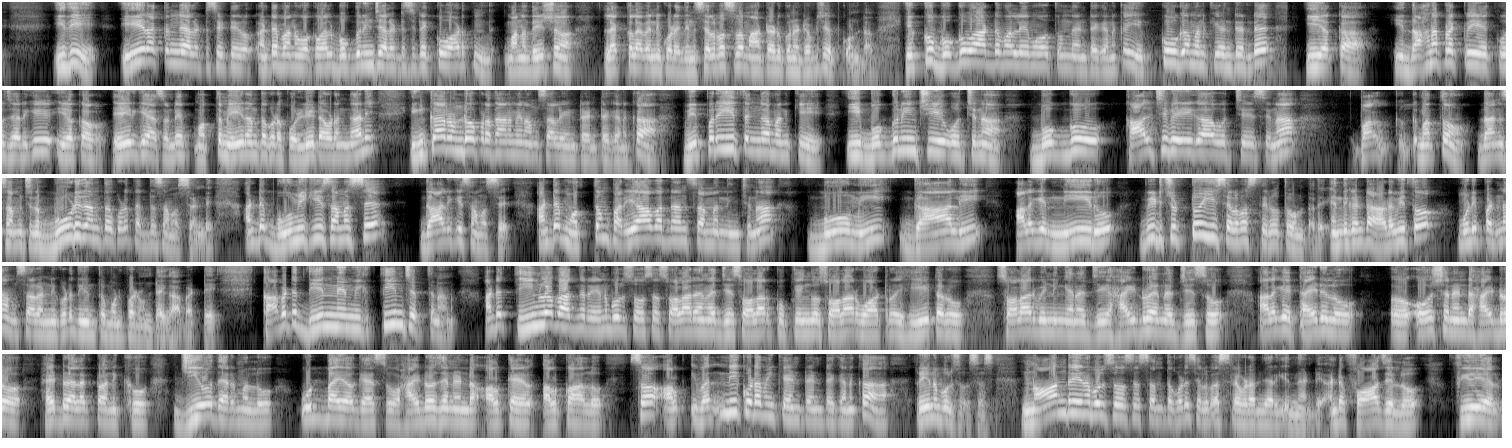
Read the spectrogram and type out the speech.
ఇది ఏ రకంగా ఎలక్ట్రిసిటీ అంటే మనం ఒకవేళ బొగ్గు నుంచి ఎలక్ట్రిసిటీ ఎక్కువ వాడుతుంది మన దేశం లెక్కలు అవన్నీ కూడా దీని సిలబస్లో మాట్లాడుకునేటప్పుడు చెప్పుకుంటాం. ఎక్కువ బొగ్గు వాడడం వల్ల ఏమవుతుంది అంటే కనుక ఎక్కువగా మనకి ఏంటంటే ఈ యొక్క ఈ దహన ప్రక్రియ ఎక్కువ జరిగి ఈ యొక్క ఎయిర్ గ్యాస్ అంటే మొత్తం ఎయిర్ అంతా కూడా పొల్యూట్ అవ్వడం కానీ ఇంకా రెండో ప్రధానమైన అంశాలు ఏంటంటే కనుక విపరీతంగా మనకి ఈ బొగ్గు నుంచి వచ్చిన బొగ్గు కాల్చివేయగా వచ్చేసిన మొత్తం దానికి సంబంధించిన బూడిదంతా కూడా పెద్ద సమస్య అండి. అంటే భూమికి సమస్య గాలికి సమస్య. అంటే మొత్తం పర్యావరణానికి సంబంధించిన భూమి గాలి అలాగే నీరు వీటి చుట్టూ ఈ సిలబస్ తిరుగుతూ ఉంటుంది. ఎందుకంటే అడవితో ముడిపడిన అంశాలన్నీ కూడా దీంతో ముడిపడి ఉంటాయి కాబట్టి. కాబట్టి దీన్ని నేను మీకు థీమ్ చెప్తున్నాను. అంటే థీమ్లో భాగంగా renewable sources solar energy solar cooking solar water heater solar winding energy hydro energies అలాగే టైడులు ocean and hydro hydro electronic geothermal wood biogas hydrogen and ఆల్కై alcohol. So ఆల్- ఇవన్నీ కూడా మీకు ఏంటంటే కనుక renewable sources. Non renewable sources అంతా కూడా సిలబస్లో ఇవ్వడం జరిగిందండి. అంటే ఫాజిల్ ఫ్యూయల్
